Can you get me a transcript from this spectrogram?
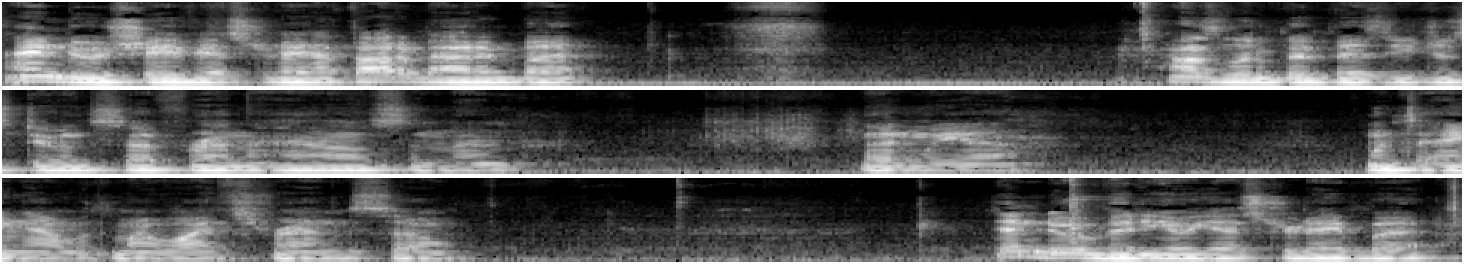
I didn't do a shave yesterday. I thought about it, but I was a little bit busy just doing stuff around the house, and then then we uh, went to hang out with my wife's friends. So didn't do a video yesterday, but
